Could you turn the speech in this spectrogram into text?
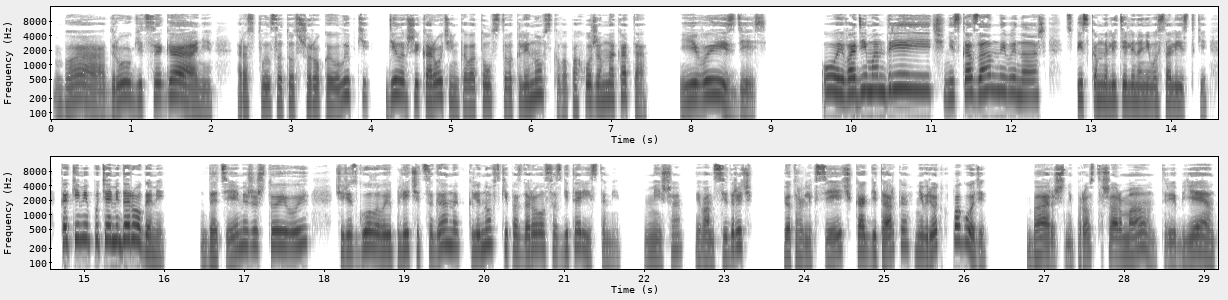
«Ба, други цыгане!» — расплылся тот в широкой улыбке, делавший коротенького толстого Кленовского похожим на кота. «И вы здесь!» «Ой, Вадим Андреевич, несказанный вы наш!» Списком налетели на него солистки. «Какими путями-дорогами?» «Да теми же, что и вы!» Через головы и плечи цыганок Клиновский поздоровался с гитаристами. «Миша, Иван Сидорович, Петр Алексеевич, как гитарка, не врет к погоде?» «Барышни, просто шарман, требьен,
